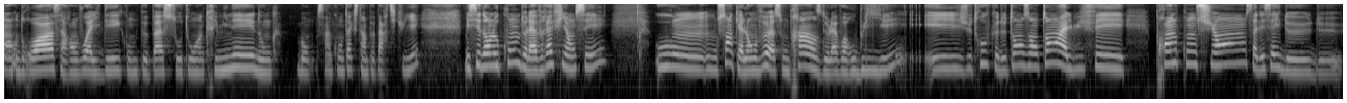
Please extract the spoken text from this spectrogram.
En droit, ça renvoie à l'idée qu'on ne peut pas s'auto-incriminer. Donc, bon, c'est un contexte un peu particulier. Mais c'est dans le conte de la vraie fiancée où on, on sent qu'elle en veut à son prince de l'avoir oublié. Et je trouve que de temps en temps, elle lui fait prendre conscience, elle essaye de, de,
